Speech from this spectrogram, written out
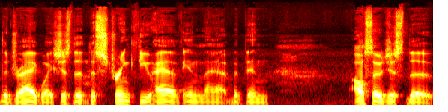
the drag weights, just the the strength you have in that, but then also just the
